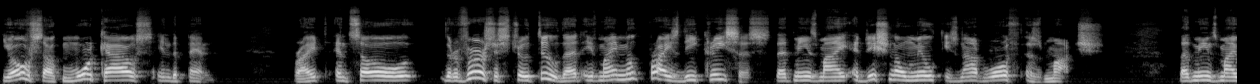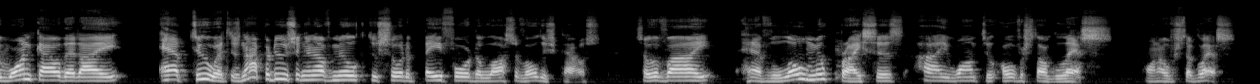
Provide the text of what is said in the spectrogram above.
You overstock more cows in the pen, right? And so the reverse is true too. That if my milk price decreases, that means my additional milk is not worth as much. That means my one cow that I add to it is not producing enough milk to sort of pay for the loss of all these cows. So if I have low milk prices, I want to overstock less. I want to overstock less.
